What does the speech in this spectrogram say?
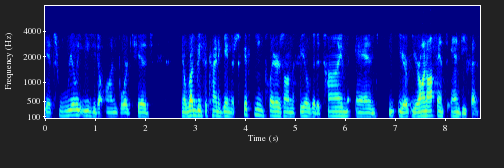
it's really easy to onboard kids. You know, rugby's the kind of game. There's 15 players on the field at a time, and you're you're on offense and defense.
